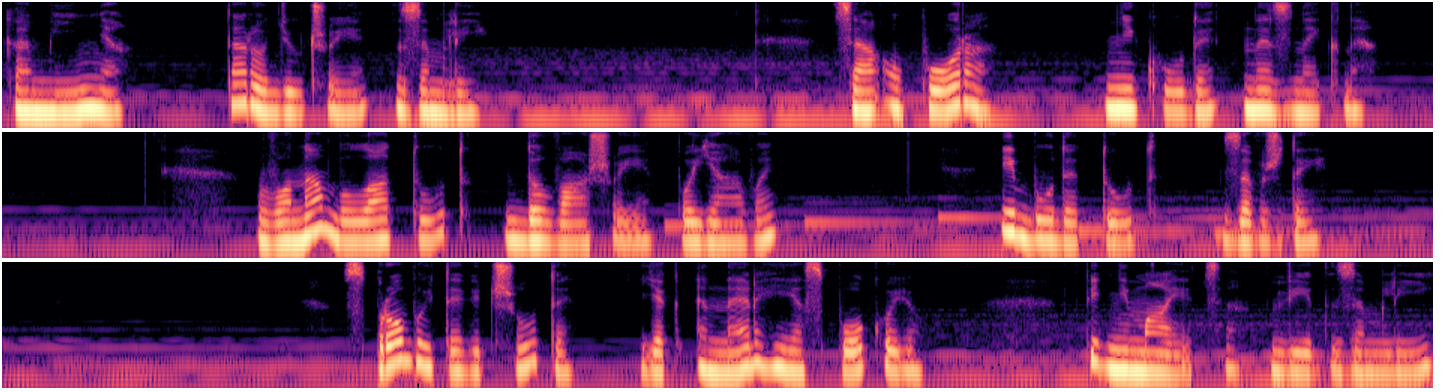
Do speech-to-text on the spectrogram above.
каміння та родючої землі. Ця опора нікуди не зникне. Вона була тут до вашої появи і буде тут завжди. Спробуйте відчути, як енергія спокою піднімається від землі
